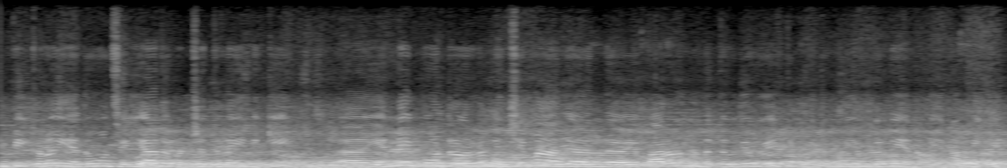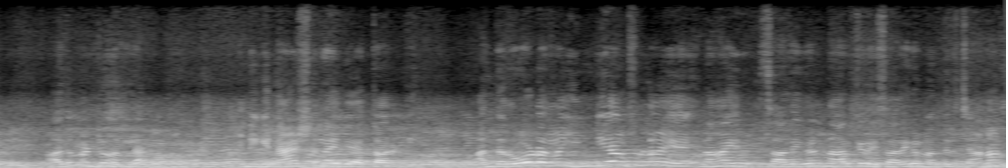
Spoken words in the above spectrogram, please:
எம்பிக்களும் எதுவும் செய்யாத பட்சத்தில் இன்னைக்கு என்னை போன்றவர்கள் நிச்சயமாக அது அந்த பாராளுமன்ற தொகுதியை உயர்த்தி கொடுக்க முடியுங்கிறது என்னுடைய நம்பிக்கை. அது மட்டும் இல்லை இன்னைக்கு நேஷனல் ஹைவே அத்தாரிட்டி அந்த ரோடெல்லாம் இந்தியா ஃபுல்லாக நகாய் சாலைகள் நாற்கரை சாலைகள் வந்துருச்சு. ஆனால்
